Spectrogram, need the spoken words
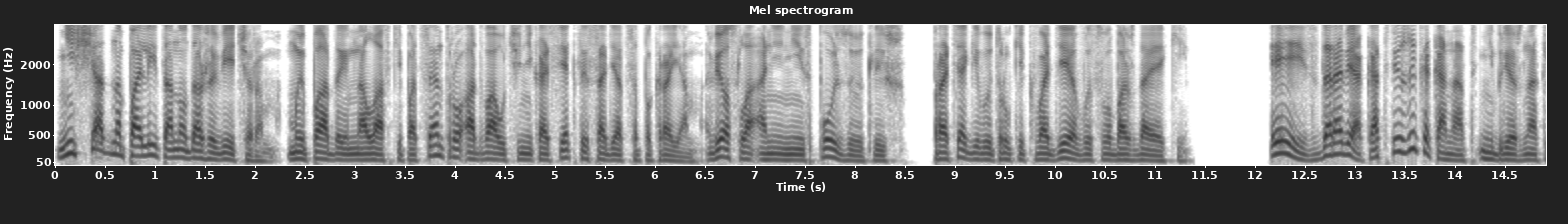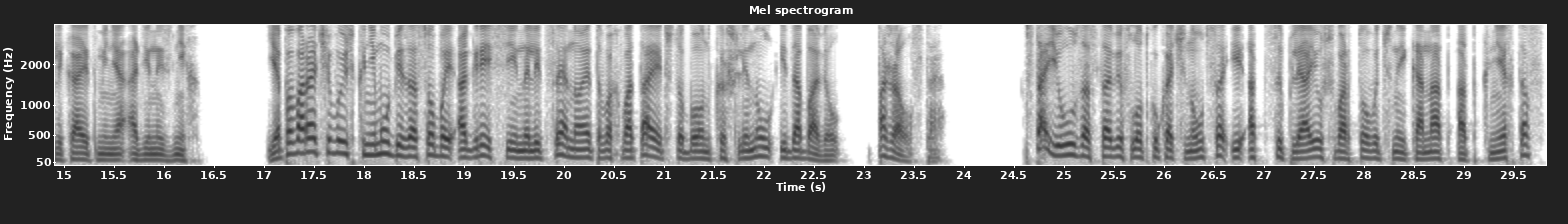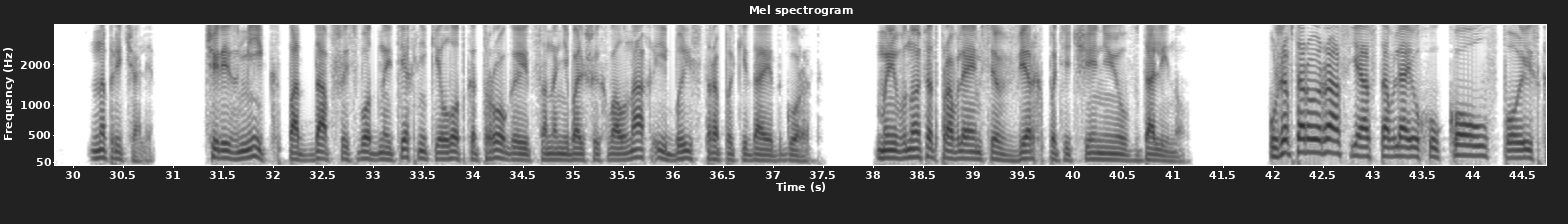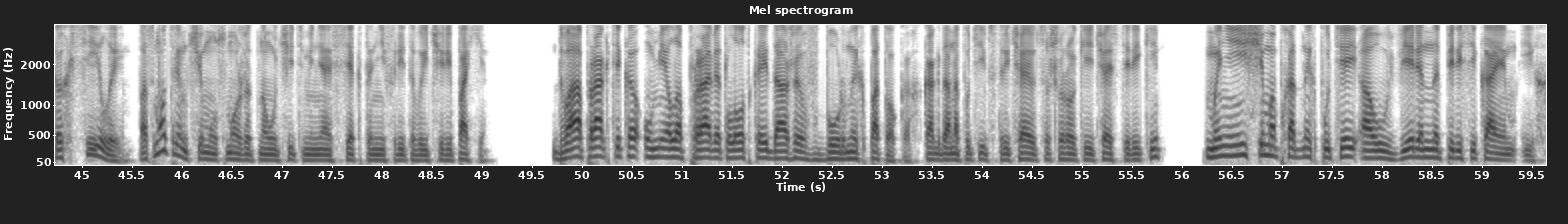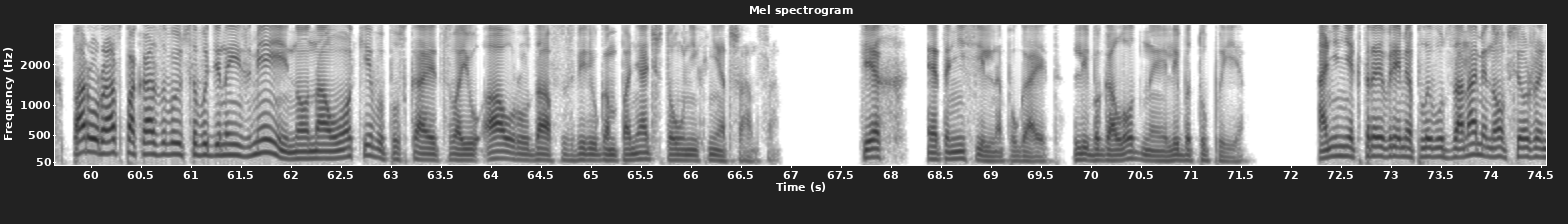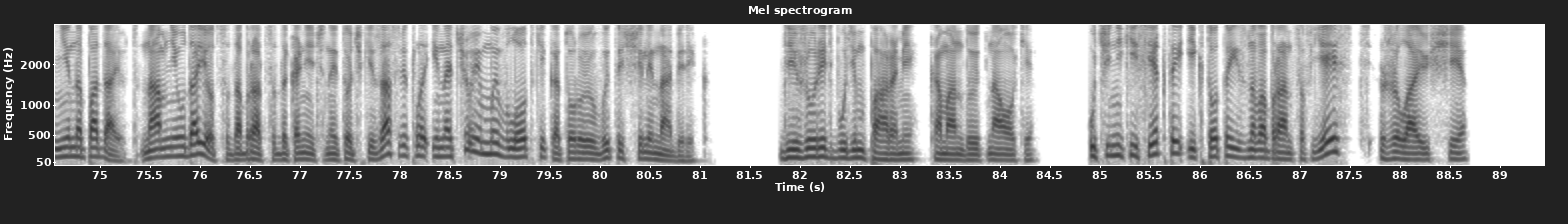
Нещадно палит оно даже вечером. Мы падаем на лавки по центру, а два ученика секты садятся по краям. Весла они не используют, лишь протягивают руки к воде, высвобождая ки. «Эй, здоровяк, отвяжи-ка канат!» — небрежно окликает меня один из них. Я поворачиваюсь к нему без особой агрессии на лице, но этого хватает, чтобы он кашлянул и добавил «пожалуйста». Встаю, заставив лодку качнуться, и отцепляю швартовочный канат от кнехтов, на причале. Через миг, поддавшись водной технике, лодка трогается на небольших волнах и быстро покидает город. Мы вновь отправляемся вверх по течению в долину. Уже второй раз я оставляю Хукоу в поисках силы. Посмотрим, чему сможет научить меня секта нефритовой черепахи. Два практика умело правят лодкой даже в бурных потоках. Когда на пути встречаются широкие части реки, мы не ищем обходных путей, а уверенно пересекаем их. Пару раз показываются водяные змеи, но Наоки выпускает свою ауру, дав зверюгам понять, что у них нет шанса. Тех это не сильно пугает. Либо голодные, либо тупые. Они некоторое время плывут за нами, но все же не нападают. Нам не удается добраться до конечной точки засветла, и ночуем мы в лодке, которую вытащили на берег. «Дежурить будем парами», — командует Наоки ученики секты и кто-то из новобранцев. Есть желающие.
